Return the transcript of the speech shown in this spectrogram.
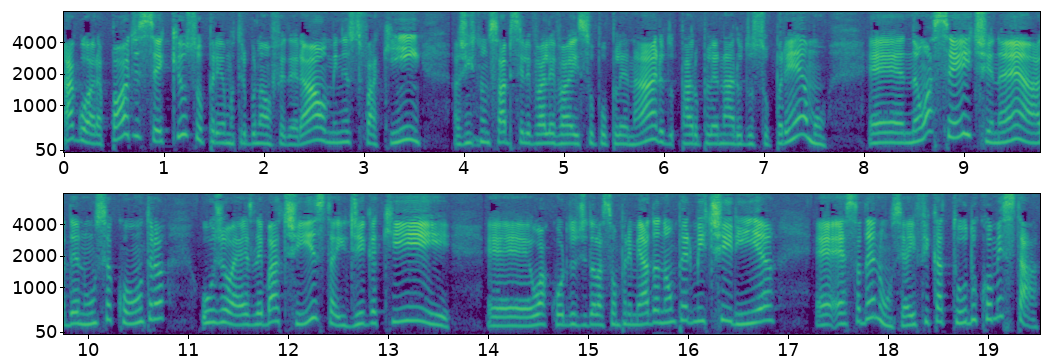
Agora, pode ser que o Supremo Tribunal Federal, o ministro Faquim, a gente não sabe se ele vai levar isso para o plenário, para o plenário do Supremo, é, não aceite né, a denúncia contra o Joesley Batista e diga que é, o acordo de delação premiada não permitiria é, essa denúncia. Aí fica tudo como está.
